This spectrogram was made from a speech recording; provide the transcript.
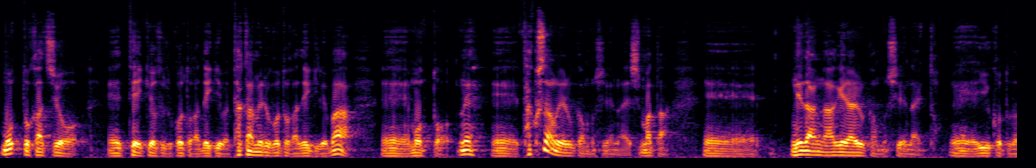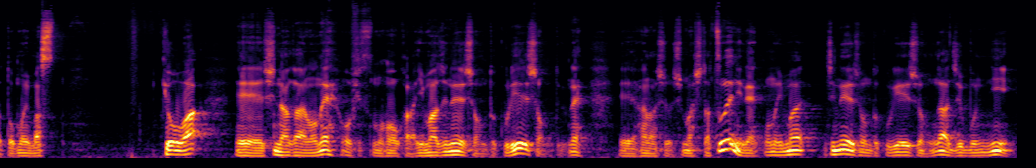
もっと価値を、えー、提供することができれば、高めることができれば、えー、もっとね、えー、たくさん売れるかもしれないし、また、えー、値段が上げられるかもしれないと、えー、いうことだと思います。今日は、えー、品川のね、オフィスの方からイマジネーションとクリエーションというね、えー、話をしました。常にね、このイマジネーションとクリエーションが自分に、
